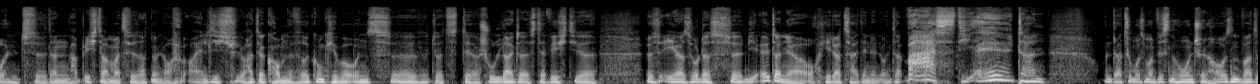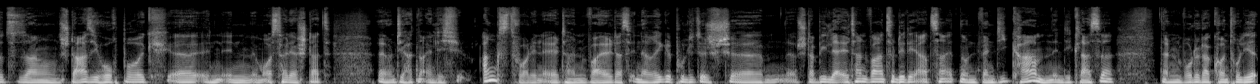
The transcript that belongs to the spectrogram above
Und äh, dann habe ich damals gesagt, nun, ja, eigentlich hat ja kaum eine Wirkung hier bei uns. Äh, das, der Schulleiter ist der Wichtige. Es ist eher so, dass äh, die Eltern ja auch jederzeit in den Unter... Was? Die Eltern? Und dazu muss man wissen, Hohenschönhausen war sozusagen Stasi-Hochburg äh, in, in, im Ostteil der Stadt. Äh, und die hatten eigentlich Angst vor den Eltern, weil das in der Regel politisch äh, stabile Eltern waren zu DDR-Zeiten. Und wenn die kamen in die Klasse, dann wurde da kontrolliert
